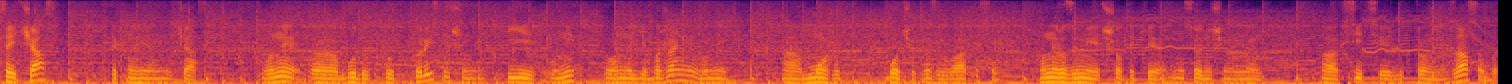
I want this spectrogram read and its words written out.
цей час, техногенний час, вони е, будуть тут кориснішими і у них вони є бажання, вони е, можуть, хочуть розвиватися. Вони розуміють, що таке на сьогоднішній момент е, всі ці електронні засоби,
